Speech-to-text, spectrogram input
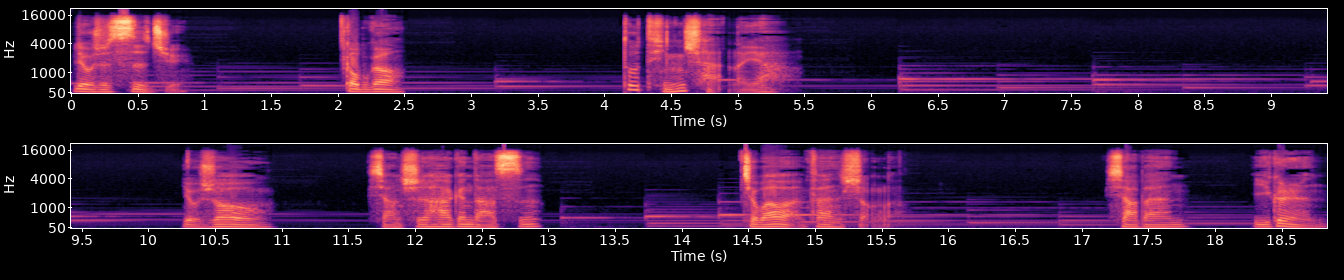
六十四句够不够？都停产了呀。”有时候想吃哈根达斯，就把晚饭省了。下班一个人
